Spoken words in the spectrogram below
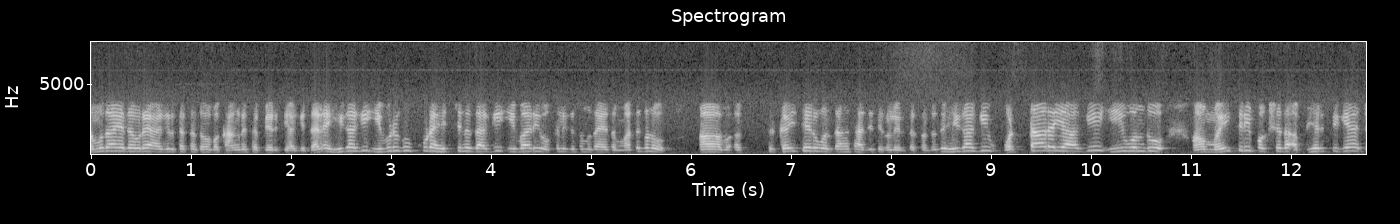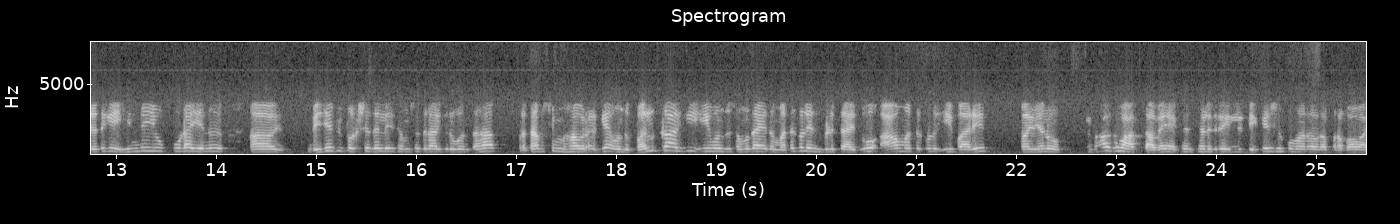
ಸಮುದಾಯದವರೇ ಆಗಿರ್ತಕ್ಕಂಥ ಒಬ್ಬ ಕಾಂಗ್ರೆಸ್ ಅಭ್ಯರ್ಥಿಯಾಗಿದ್ದಾರೆ. ಹೀಗಾಗಿ ಇವರಿಗೂ ಕೂಡ ಹೆಚ್ಚಿನದಾಗಿ ಈ ಬಾರಿ ಒಕ್ಕಲಿಗ ಸಮುದಾಯದ ಮತಗಳು ಕೈ ಸೇರುವಂತಹ ಸಾಧ್ಯತೆಗಳು ಇರ್ತಕ್ಕಂಥದ್ದು. ಹೀಗಾಗಿ ಒಟ್ಟಾರೆಯಾಗಿ ಈ ಒಂದು ಮೈತ್ರಿ ಪಕ್ಷದ ಅಭ್ಯರ್ಥಿಗೆ ಜೊತೆಗೆ ಹಿಂದೆಯೂ ಕೂಡ ಏನು ಬಿಜೆಪಿ ಪಕ್ಷದಲ್ಲಿ ಸಂಸದರಾಗಿರುವಂತಹ ಪ್ರತಾಪ್ ಸಿಂಹ ಅವರಿಗೆ ಒಂದು ಬಲ್ಕ್ ಆಗಿ ಈ ಒಂದು ಸಮುದಾಯದ ಮತಗಳೇನು ಬೀಳ್ತಾ ಇದ್ವು, ಆ ಮತಗಳು ಈ ಬಾರಿ ಏನು ವಿಭಾಗವಾಗ್ತವೆ? ಯಾಕಂತ ಹೇಳಿದ್ರೆ ಇಲ್ಲಿ ಡಿ ಕೆ ಶಿವಕುಮಾರ್ ಅವರ ಪ್ರಭಾವ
